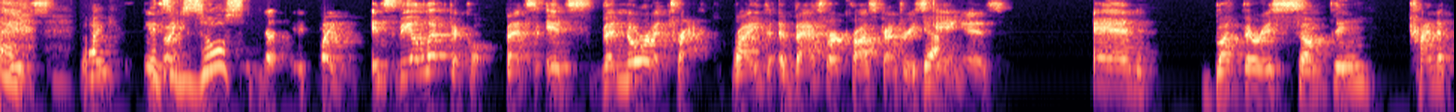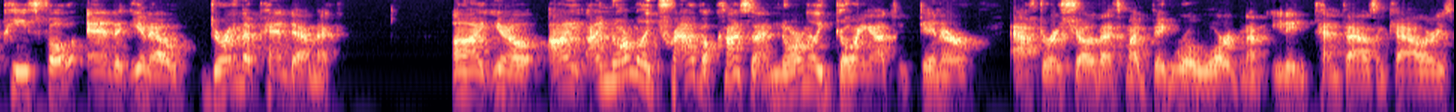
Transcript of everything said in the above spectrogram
It's, like it's, it's like, exhausting. It's like it's the elliptical. That's it's the Nordic track, right? That's where cross country skiing yeah. is. And but there is something kind of peaceful and you know, during the pandemic, uh, you know, I I normally travel constantly. I'm normally going out to dinner after a show. That's my big reward, and I'm eating 10,000 calories.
